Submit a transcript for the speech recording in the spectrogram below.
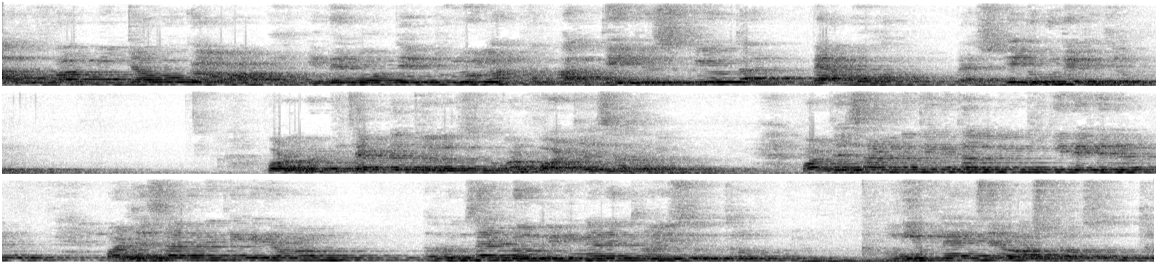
আলফা বিটা ও গামা এদের মধ্যে তুলনা আর তেজস্ক্রিয়তা ব্যবহার। ব্যাস এটুকু দেখে যাও। পরবর্তী চ্যাপ্টার চলে আসছে তোমার পর্যায় সারণী। পর্যায় সারণী থেকে তাহলে তুমি কি কি দেখে যাবে পর্যায় সারণী থেকে যেমন ধরুন স্যার ডোবিডিনারের ত্রয়ী সূত্র নিউল্যান্ডসের অষ্টক সূত্র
